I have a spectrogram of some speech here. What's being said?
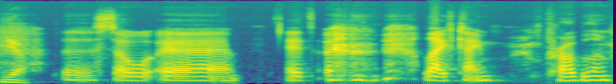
Yeah. Uh, so uh, it's a lifetime problem.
